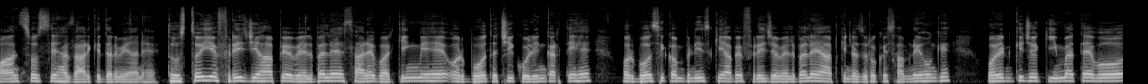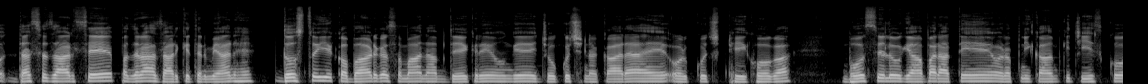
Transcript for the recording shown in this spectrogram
500 से हज़ार के दरमियान है। दोस्तों, ये फ्रिज यहाँ पर अवेलेबल है, सारे वर्किंग में है और बहुत अच्छी कूलिंग करते हैं और बहुत सी कंपनीज़ के यहाँ पर फ्रिज अवेलेबल है, आपकी नज़रों के सामने होंगे और इनकी जो कीमत है, वो दस से पंद्रह के दरमियान है। दोस्तों, ये कबाड़ का सामान आप देख रहे होंगे, जो कुछ नकारा है और कुछ ठीक होगा। बहुत से लोग यहाँ पर आते हैं और अपनी काम की चीज़ को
